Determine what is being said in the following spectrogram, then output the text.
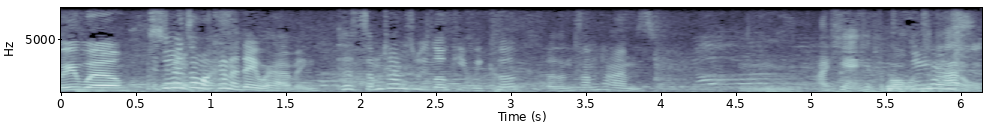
Yes. We will. It depends on what kind of day we're having. Because sometimes we low-key we cook, but then sometimes mm, I can't hit the ball with the paddle.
